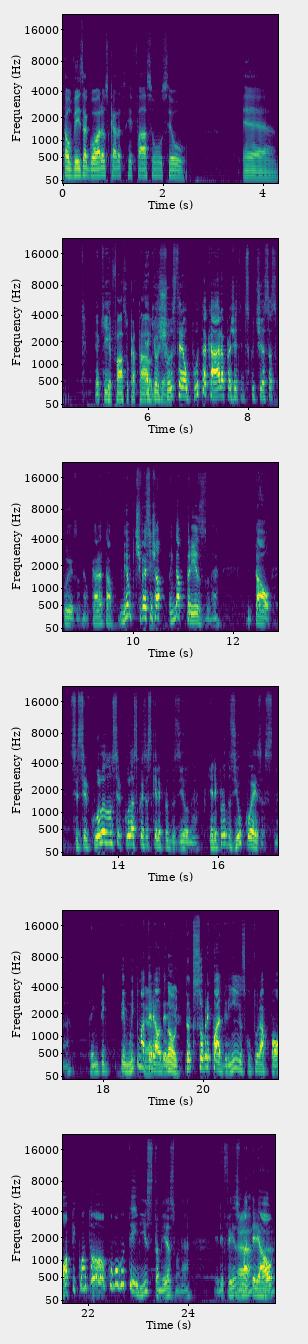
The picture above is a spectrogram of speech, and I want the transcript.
Talvez agora os caras refaçam o seu. É. É que, Refaça o catálogo. é que o sei lá. Schuster é o puta cara pra gente discutir essas coisas, né? O cara tá... Mesmo que tivesse já ainda preso, né? E tal. Se circula ou não circula as coisas que ele produziu, né? Porque ele produziu coisas, né? Tem, tem, tem muito material É. dele. Não, Tanto sobre quadrinhos, cultura pop, quanto como roteirista mesmo, né? Ele fez É, material.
